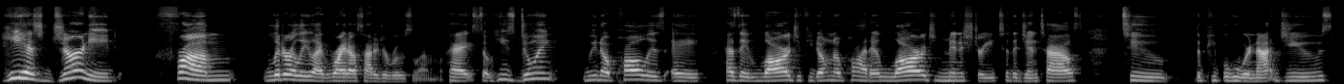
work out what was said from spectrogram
He has journeyed from literally like right outside of Jerusalem. Okay. So he's doing we know Paul is a has a large, if you don't know, Paul had a large ministry to the Gentiles, to the people who were not Jews.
